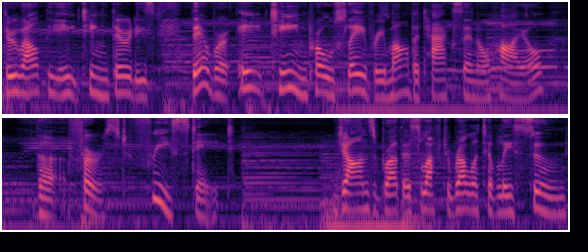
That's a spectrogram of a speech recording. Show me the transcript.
Throughout the 1830s, there were 18 pro slavery mob attacks in Ohio, the first free state. John's brothers left relatively soon,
